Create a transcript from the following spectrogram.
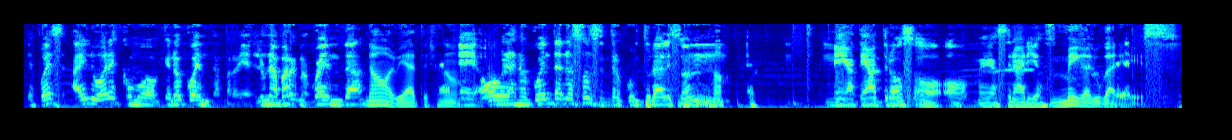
Después hay lugares como que no cuentan para bien. Luna Park no cuenta. No, olvídate, yo no. Eh, obras no cuentan, no son centros culturales, son No. Eh, megateatros o, o megaescenarios. Mega lugares.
